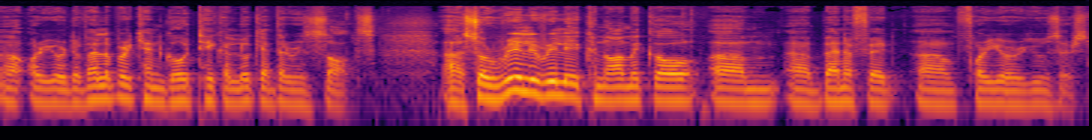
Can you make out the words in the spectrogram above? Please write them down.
uh, or your developer can go take a look at the results. so really, really economical um, benefit for your users.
